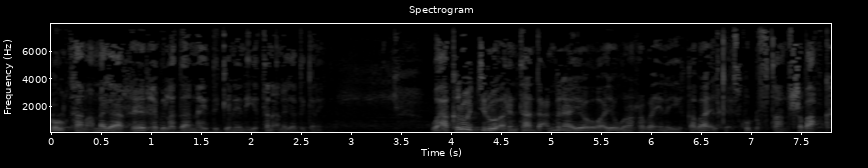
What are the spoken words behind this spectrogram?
dhulkan annagaa reer hebel haddaan nahay deganeyn iyo tan annagaa deganeyn waxaa kaloo jiro arrintan dacminayo oo ayaguna raba inay qabaa'ilka isku dhuftaan shabaabka.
